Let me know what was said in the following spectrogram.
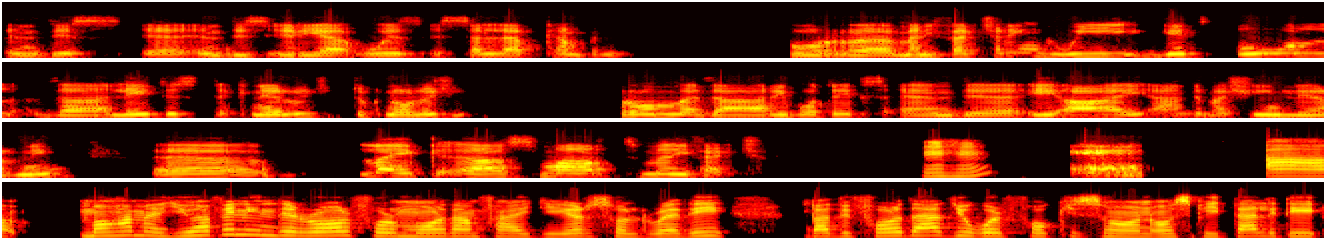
in this uh, in this area with a Salab company. For uh, manufacturing, we get all the latest technology technology from the robotics and uh, AI and machine learning, uh, like smart manufacture. Mm-hmm. Uh, Mohamed, you have been in the role for more than five years already, but before that, you were focused on hospitality.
